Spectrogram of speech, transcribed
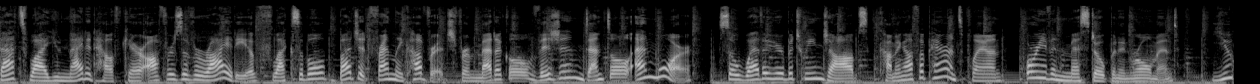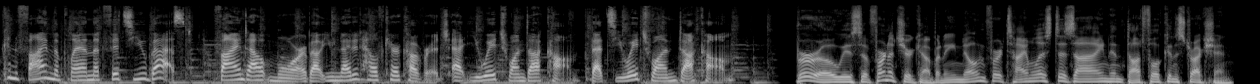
That's why United Healthcare offers a variety of flexible, budget friendly coverage for medical, vision, dental, and more. So, whether you're between jobs, coming off a parent's plan, or even missed open enrollment, you can find the plan that fits you best. Find out more about United Healthcare coverage at uh1.com. That's uh1.com. Burrow is a furniture company known for timeless design and thoughtful construction,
